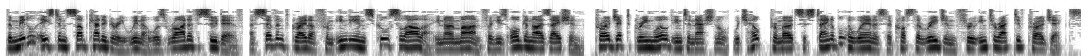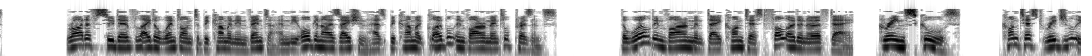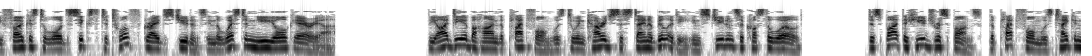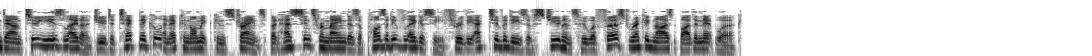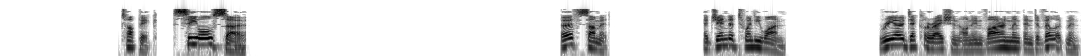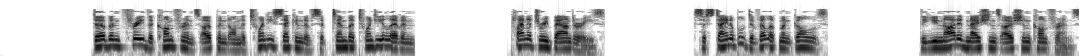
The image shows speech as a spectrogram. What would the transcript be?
The Middle Eastern subcategory winner was Ridath Sudev, a seventh grader from Indian school Salalah in Oman for his organization, Project Greenworld International which helped promote sustainable awareness across the region through interactive projects. Ridath Sudev later went on to become an inventor and the organization has become a global environmental presence. The World Environment Day contest followed an Earth Day Green Schools Contest regionally focused towards 6th to 12th grade students in the western New York area. The idea behind the platform was to encourage sustainability in students across the world. Despite the huge response, the platform was taken down two years later due to technical and economic constraints but has since remained as a positive legacy through the activities of students who were first recognized by the network. See also Earth Summit Agenda 21 Rio Declaration on Environment and Development Durban 3 The conference opened on the 22nd of September 2011 Planetary boundaries Sustainable Development Goals The United Nations Ocean Conference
